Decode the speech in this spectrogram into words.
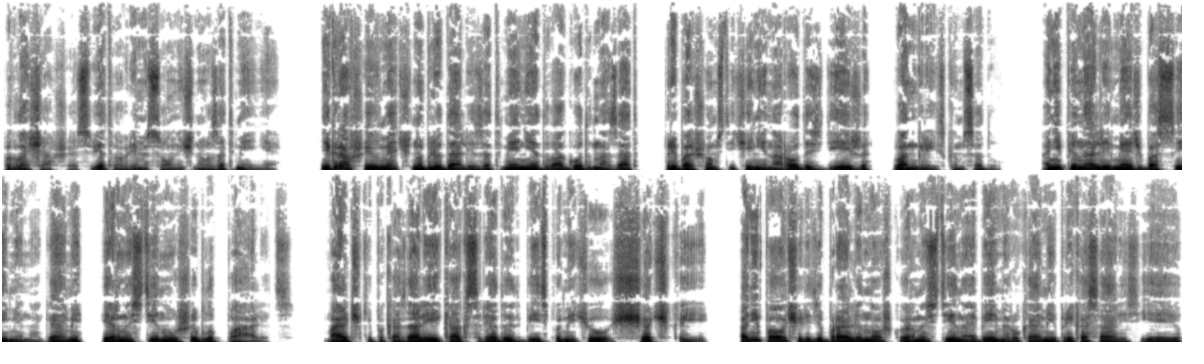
поглощавшая свет во время солнечного затмения. Игравшие в мяч наблюдали затмение два года назад при большом стечении народа здесь же, в английском саду. Они пинали мяч босыми ногами, и Эрнестина ушибла палец. Мальчики показали ей, как следует бить по мячу щечкой. Они по очереди брали ножку Эрнестины обеими руками и прикасались ею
